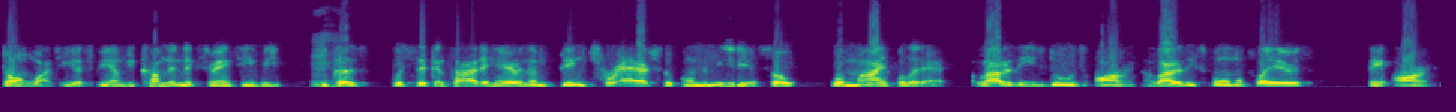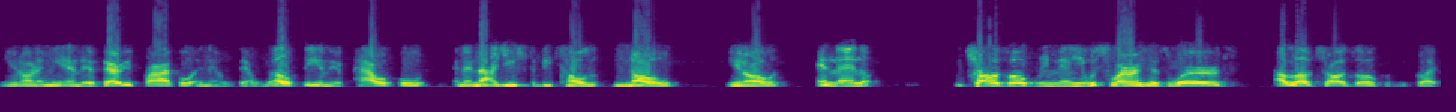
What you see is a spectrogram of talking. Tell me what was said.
don't watch ESPN. We come to Knicks fan TV mm-hmm. because we're sick and tired of hearing them being trashed on the media. So we're mindful of that. A lot of these dudes aren't. A lot of these former players, they aren't. You know what I mean? And they're very prideful and they're, they're wealthy and they're powerful and they're not used to be told no, you know? And then Charles Oakley, man, he was slurring his words. I love Charles Oakley, but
